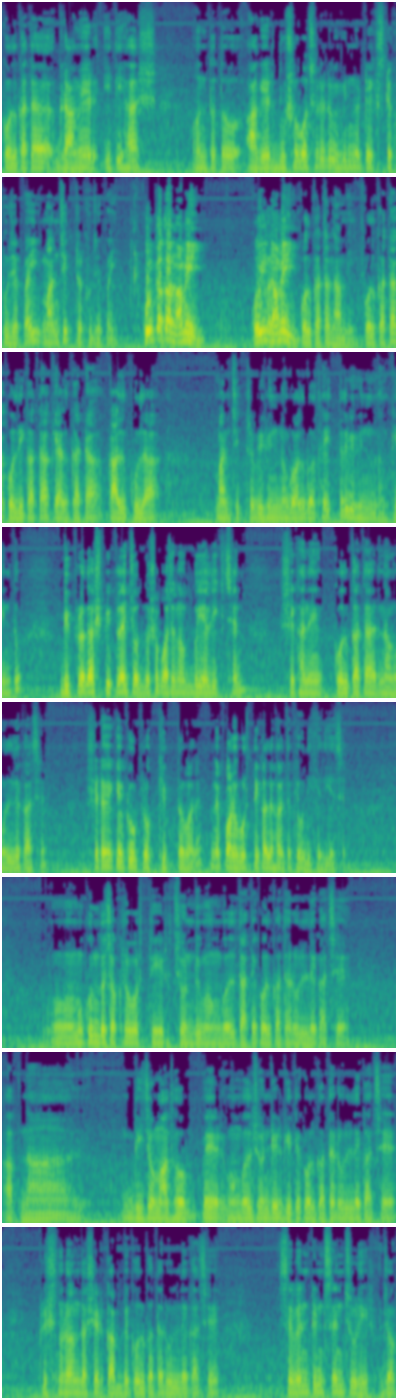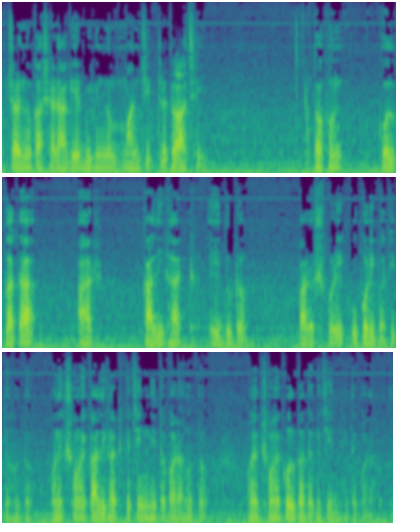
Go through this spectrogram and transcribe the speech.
কলকাতা গ্রামের ইতিহাস অন্তত আগের দুশো বছরেরও বিভিন্ন টেক্সটে খুঁজে পাই মানচিত্রে খুঁজে পাই। কলকাতা নামেই ওই নামেই। কলকাতা নামেই। কলকাতা কলিকাতা ক্যালকাটা কালকুলা মানচিত্রে বিভিন্ন গলগথা ইত্যাদি বিভিন্ন নাম। কিন্তু বিপ্রদাস পিপলাই চোদ্দোশো পঁচানব্বইয়ে লিখছেন সেখানে কলকাতার নাম উল্লেখ আছে। সেটাকে কেউ কেউ প্রক্ষিপ্ত বলে মানে পরবর্তীকালে হয়তো কেউ লিখে দিয়েছে। মুকুন্দ চক্রবর্তীর চণ্ডীমঙ্গল তাতে কলকাতার উল্লেখ আছে। আপনার দ্বিজ মাধবের মঙ্গলচণ্ডীর গীতে কলকাতার উল্লেখ আছে, কৃষ্ণরাম দাসের কাব্যে কলকাতার উল্লেখ আছে সেভেন্টিন সেঞ্চুরির জবচার্নক আসার আগের বিভিন্ন মানচিত্রে তো আছেই। তখন কলকাতা আর কালীঘাট এই দুটো পারস্পরিক উপরিপাতিত হতো। অনেক সময় কালীঘাটকে চিহ্নিত করা হতো, অনেক সময় কলকাতাকে চিহ্নিত করা হতো।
